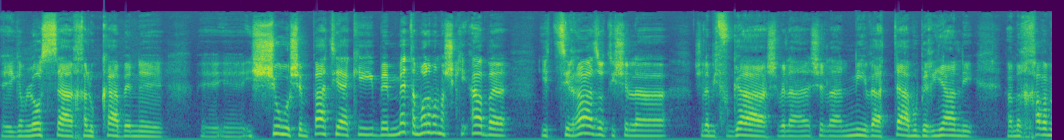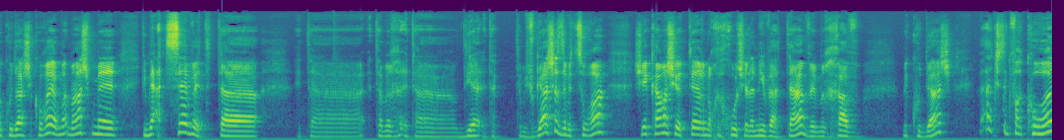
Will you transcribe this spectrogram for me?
היא גם לא עושה חלוקה בין אה, אה, אה, אישוש, אמפתיה, כי היא באמת המון המון משקיעה ביצירה הזאת של, ה, של המפגש, ושל האני והאתה הבובריאני, והמרחב המקודש שקורה, ממש מ, היא מעצבת את, ה, את, ה, את, המר, את, ה, את, ה, את המפגש הזה בצורה שיהיה כמה שיותר נוכחות של אני ואתה ומרחב מקודש. ואז כשזה כבר קורה,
